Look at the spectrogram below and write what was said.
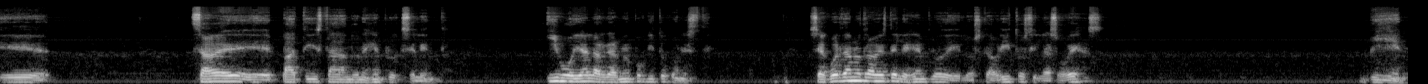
Eh, sabe, eh, Patti está dando un ejemplo excelente. Y voy a alargarme un poquito con este. ¿Se acuerdan otra vez del ejemplo de los cabritos y las ovejas? Bien.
